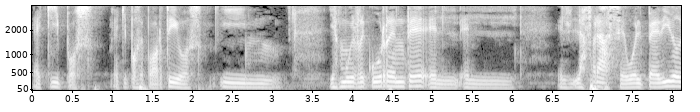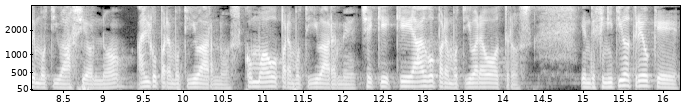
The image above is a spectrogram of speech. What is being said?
equipos, equipos deportivos. Y, es muy recurrente la frase o el pedido de motivación, ¿no? Algo para motivarnos. ¿Cómo hago para motivarme? Che, ¿qué, ¿qué hago para motivar a otros? Y en definitiva creo que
